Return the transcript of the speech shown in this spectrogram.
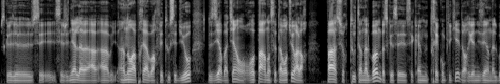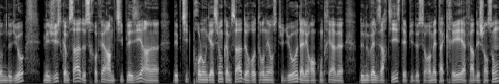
parce que euh, c'est génial, un an après avoir fait tous ces duos, de se dire, bah tiens, on repart dans cette aventure. Alors, pas sur tout un album parce que c'est quand même très compliqué d'organiser un album de duo, mais juste comme ça, de se refaire un petit plaisir, des petites prolongations comme ça, de retourner en studio, d'aller rencontrer de, nouvelles artistes et puis de se remettre à créer, à faire des chansons.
